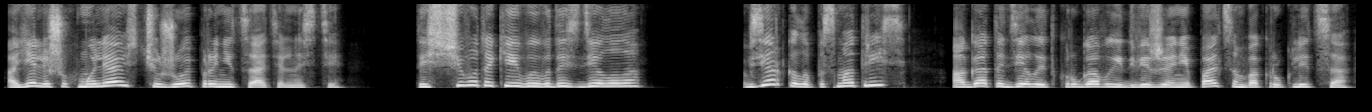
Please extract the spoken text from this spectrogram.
а я лишь ухмыляюсь чужой проницательности. Ты с чего такие выводы сделала? В зеркало посмотрись. Агата делает круговые движения пальцем вокруг лица.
